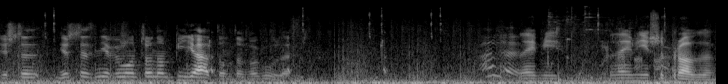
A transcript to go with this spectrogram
Jeszcze, jeszcze z niewyłączoną piniatą to w ogóle. Ale Najmniej, najmniejszy problem.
